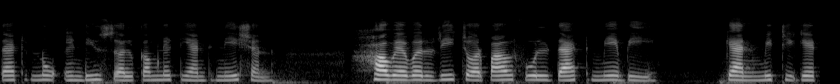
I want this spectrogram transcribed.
that no individual community and nation however rich or powerful that may be can mitigate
